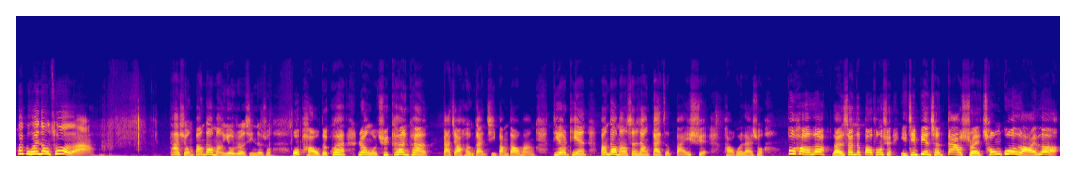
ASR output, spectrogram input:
会不会弄错了？大熊帮倒忙，又热心地说：“我跑得快，让我去看看。”大家很感激帮倒忙。第二天，帮倒忙身上盖着白雪，跑回来说：“不好了，蓝山的暴风雪已经变成大水冲过来了。”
